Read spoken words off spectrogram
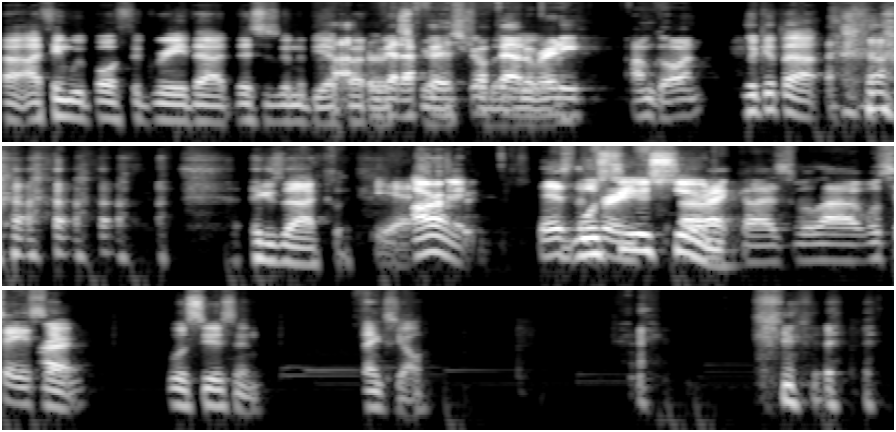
uh, I think we both agree that this is going to be a better. Uh, we got our first drop out already. I'm going Look at that. exactly. Yeah. All right. There's the we'll proof. see you soon. All right, guys. We'll uh, we'll see you soon. We'll see you soon. Thanks, y'all.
